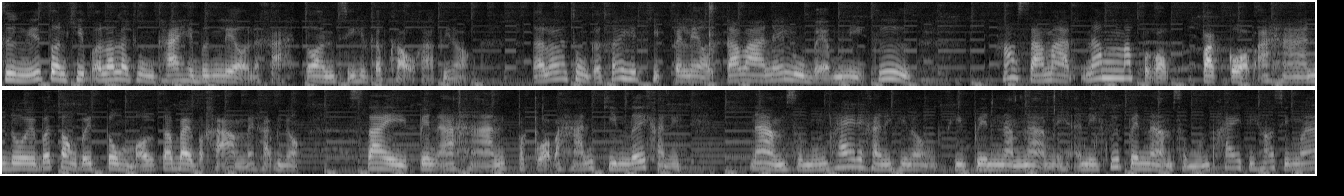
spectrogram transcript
ซึ่งนี่ต้นคลิปเอาแล้วละทุ่งท้ายให้เบิ่งแล้วนะคะ ตอนสีเฮ็ดกับเขาค่ะพี่น้องแล้วละทุ่งก็เคยเฮ็ดคลิปไปแล้วแต่ว่าในรูปแบบนี้คือ เราสามารถนำมาประกอบประกอบอาหารโดยไม่ต้องไปต้มเอาตะใบมะขามไหมคะพี่น้องใส่เป็นอาหารประกอบอาหารกินเลยค่ะนี่น้ำสมุนไพรเลยค่ะนี่พี่น้องที่เป็นน้ำน้ำนี่อันนี้คือเป็นน้ำสมุนไพรที่เขาสิมา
